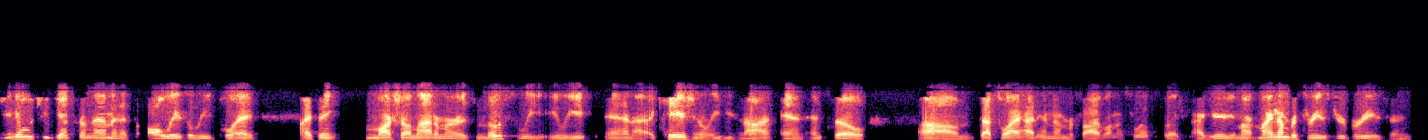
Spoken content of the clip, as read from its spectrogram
You know what you get from them, and it's always elite play. I think Marshon Lattimore is mostly elite, and uh, occasionally he's not, and and so um that's why I had him number five on this list. But I hear you. My my number three is Drew Brees, and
